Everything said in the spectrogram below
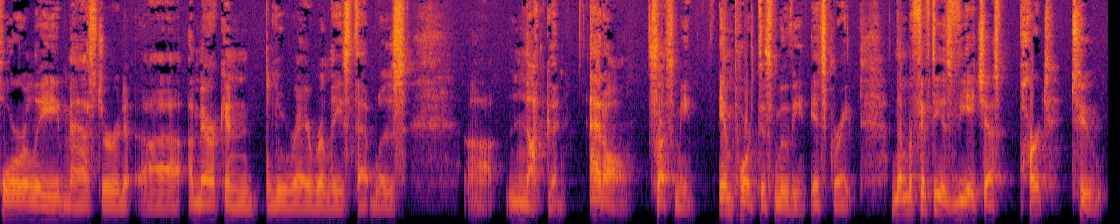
poorly mastered uh, American Blu-ray release that was uh, not good at all. Trust me. Import this movie. It's great. Number 50 is VHS Part 2.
